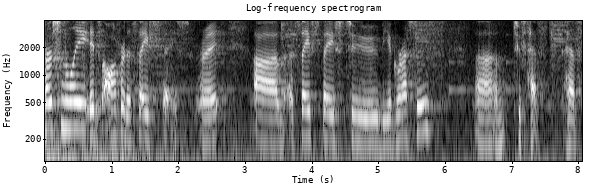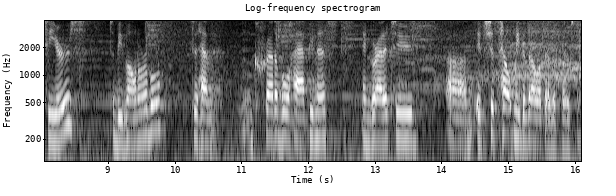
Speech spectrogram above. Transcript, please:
Personally, it's offered a safe space, right? Um, a safe space to be aggressive, um, to have, have fears, to be vulnerable, to have incredible happiness and gratitude. Um, it's just helped me develop as a person,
